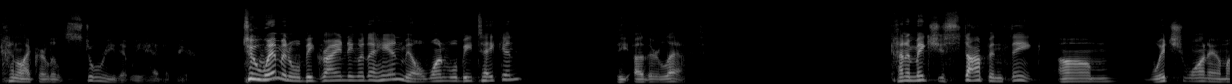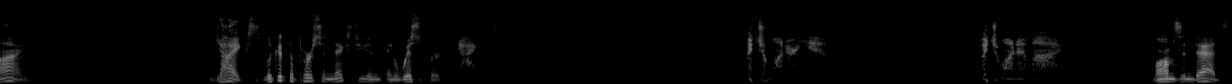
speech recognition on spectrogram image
Kind of like our little story that we had up here. Two women will be grinding with a hand mill, one will be taken, the other left. Kind of makes you stop and think um, which one am I? Yikes. Look at the person next to you and, and whisper, Yikes. Which one are you? Which one am I? Moms and dads,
